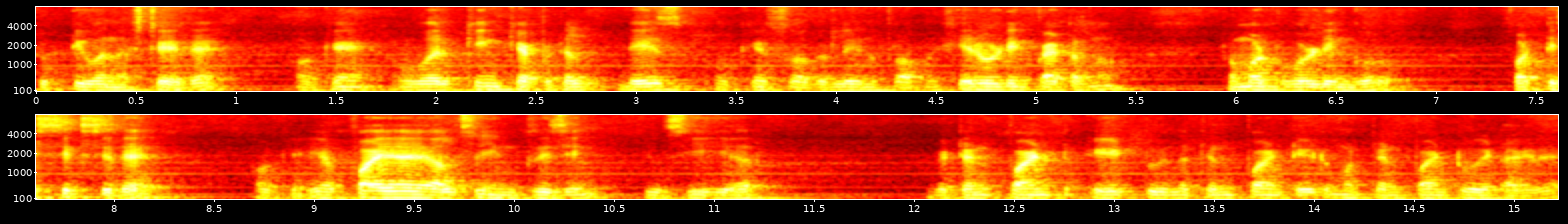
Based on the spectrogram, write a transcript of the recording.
ಫಿಫ್ಟಿ ಒನ್ ಅಷ್ಟೇ ಇದೆ. Okay working capital days okay so ಅದರಲ್ಲಿ ಏನು problem share holding pattern promote holding forty six ಇದೆ. Increasing you see here ten point eight two ಇಂದ ಟೆನ್ ಪಾಯಿಂಟ್ ಏಯ್ಟು ಮತ್ತು ಟೆನ್ ಪಾಯಿಂಟ್ ಟು ಏಯ್ಟ್ ಆಗಿದೆ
